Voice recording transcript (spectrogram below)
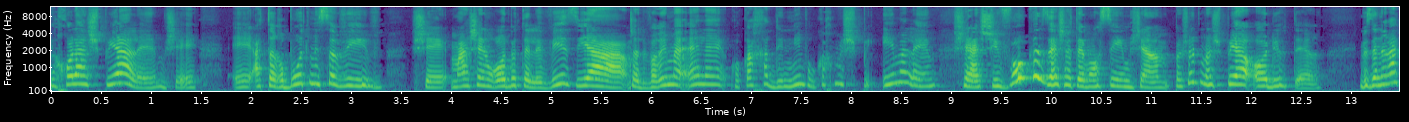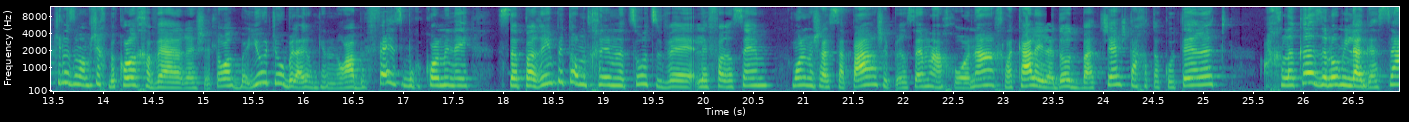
יכול להשפיע עליהם, שהתרבות מסביב, שמה שהן רואות בטלוויזיה, שהדברים האלה כל כך עדינים וכל כך משפיעים עליהם, שהשיווק הזה שאתם עושים שם פשוט משפיע עוד יותר. וזה נראה כאילו זה ממשיך בכל רחבי הרשת, לא רק ביוטיוב, אלא גם כן רואה בפייסבוק, כל מיני ספרים פתאום מתחילים לצוץ ולפרסם, כמו למשל ספר שפרסם לאחרונה החלקה לילדות בת 6 תחת הכותרת החלקה זה לא מילה גסה,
